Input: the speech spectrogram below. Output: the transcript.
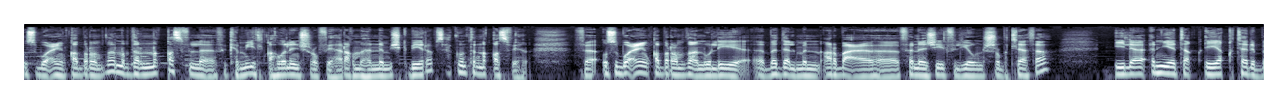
أسبوعين قبل رمضان نقدر نقص في, في كمية القهوة اللي نشرب فيها رغم أنها مش كبيرة بصح كنت نقص فيها. فأسبوعين قبل رمضان ولي بدل من أربع فناجيل في اليوم نشرب ثلاثة إلى أن يقترب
